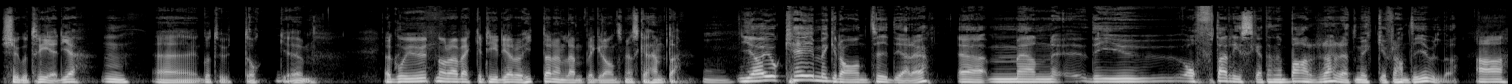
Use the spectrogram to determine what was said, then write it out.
23. Mm. Eh, gått ut och eh, jag går ju ut några veckor tidigare och hittar en lämplig gran som jag ska hämta. Jag är okej med gran tidigare. Eh, Men det är ju ofta risk att den barrar rätt mycket fram till jul. Då. Ja,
